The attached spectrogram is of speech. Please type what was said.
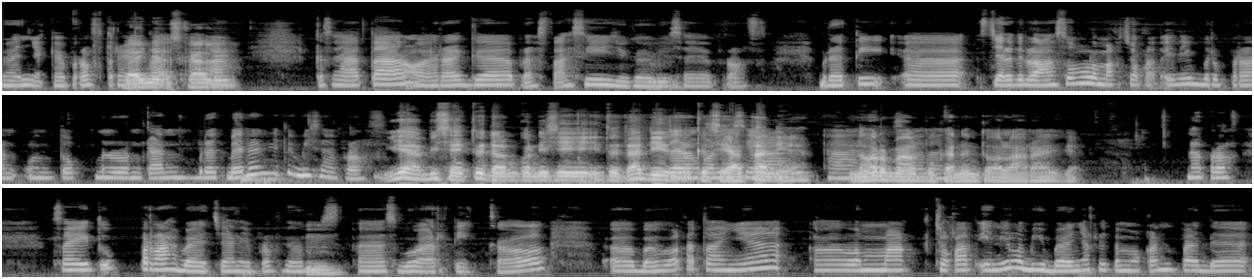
Banyak ya Prof ternyata. Banyak sekali. Ah, kesehatan, olahraga, prestasi juga bisa ya Prof. Berarti eh, secara tidak langsung lemak coklat ini berperan untuk menurunkan berat badan itu bisa Prof. Ya bisa itu dalam kondisi itu tadi Dalam untuk kesehatan yang, ya, ah, normal kesehatan. bukan untuk olahraga. Nah, Prof, saya itu pernah baca nih, Prof, dalam Hmm. eh, sebuah artikel eh, bahwa katanya eh, lemak coklat ini lebih banyak ditemukan pada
